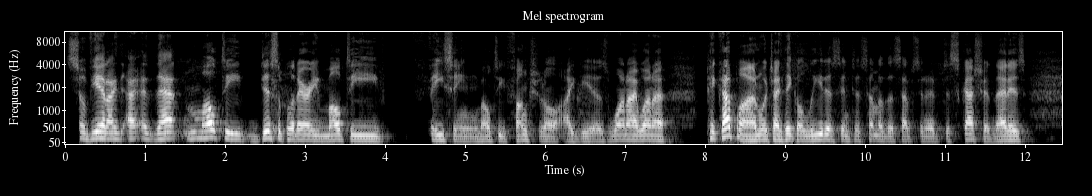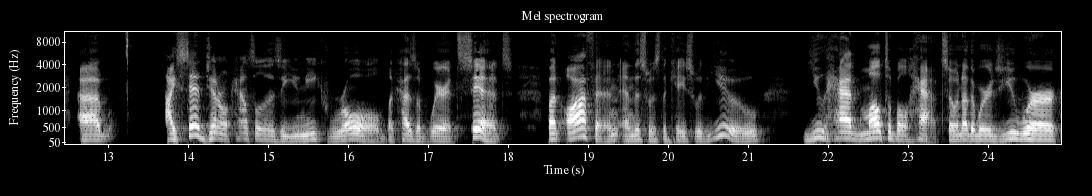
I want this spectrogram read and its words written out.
So Viet, I, I, that multidisciplinary, multi-facing, multifunctional idea is one I want to pick up on, which I think will lead us into some of the substantive discussion. That is, um, I said general counsel is a unique role because of where it sits, but often, and this was the case with you, you had multiple hats. So in other words, you were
